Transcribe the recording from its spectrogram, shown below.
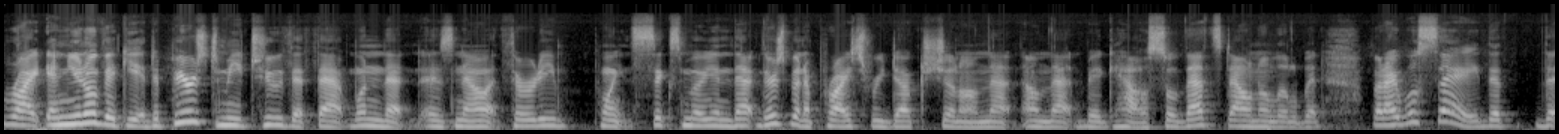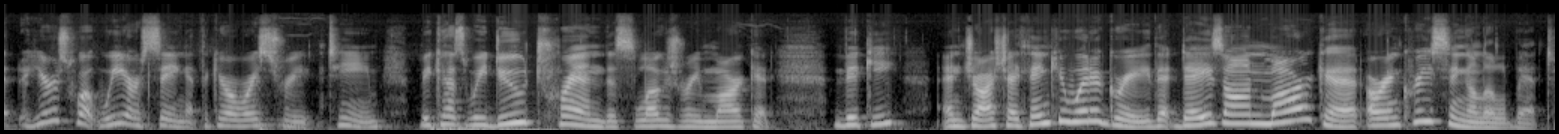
Right, and you know, Vicky, it appears to me too that that one that is now at thirty point six million, that there's been a price reduction on that on that big house, so that's down a little bit. But I will say that that here's what we are seeing at the Carol Roy Street team because we do trend this luxury market. Vicky and Josh, I think you would agree that days on market are increasing a little bit.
